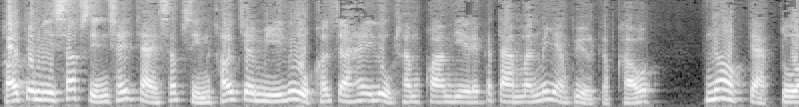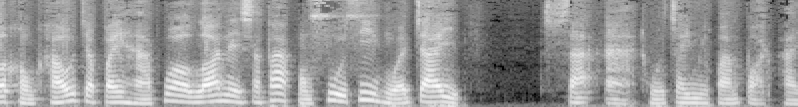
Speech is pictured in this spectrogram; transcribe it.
เขาจะมีทรัพย์สินใช้จ่ายทรัพย์สิน เขาจะมีลูกเขาจะให้ลูกทำความดีอะไรก็ตามมันไม่อย่างประโยชน์กับเขา นอกจากตัวของเขาจะไปหาพวกเราในสภาพของผู้ที่หัวใจสะอาดหัวใจมีความปลอดภัย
